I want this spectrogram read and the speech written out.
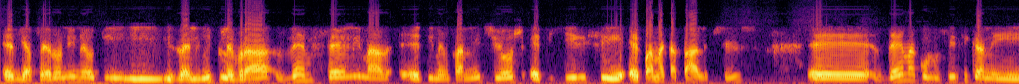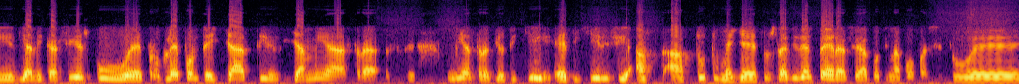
ενδιαφέρον είναι ότι η Ισραηλινή πλευρά δεν θέλει να ε, την εμφανίσει ως επιχείρηση επανακατάληψης. Ε, δεν ακολουθήθηκαν οι διαδικασίες που ε, προβλέπονται για, την, για μια, μια στρατιωτική επιχείρηση αυτού του μεγέθους, δηλαδή δεν πέρασε από την απόφαση του ε,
